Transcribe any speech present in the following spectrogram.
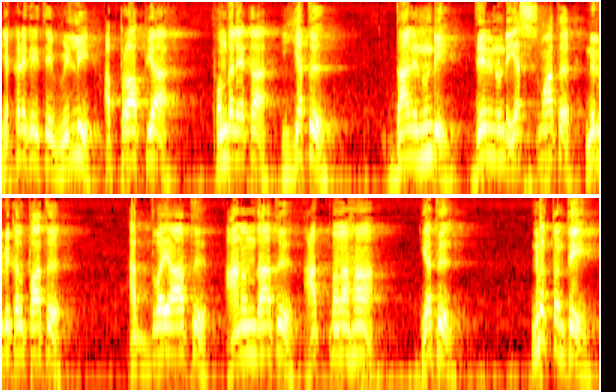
ఎక్కడికైతే వెళ్ళి అప్రాప్య పొందలేక యత్ దాని నుండి దేని నుండి? యస్మాత్ నిర్వికల్పాత్ అద్వయాత్ ఆనందాత్ ఆత్మన యత్ నివర్తంతే.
